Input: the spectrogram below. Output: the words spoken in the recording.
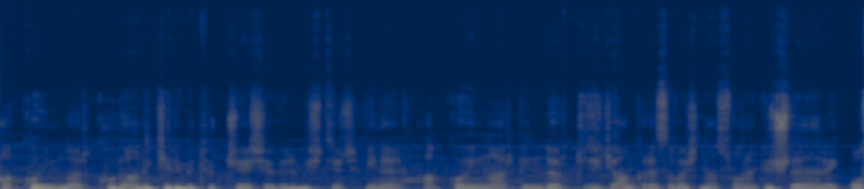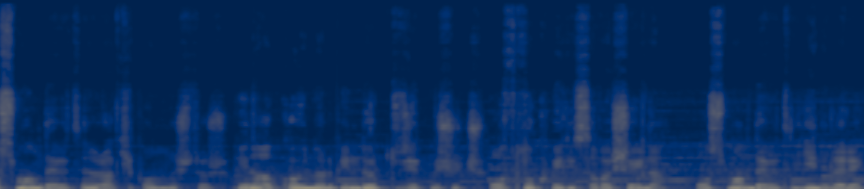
Akkoyunlular Kur'an-ı Kerim'i Türkçe'ye çevirmiştir. Yine Akkoyunlar 1402 Ankara Savaşı'ndan sonra güçlenerek Osmanlı Devleti'ne rakip olmuştur. Yine Akkoyunlar 1473 Otlukbeli Savaşı'yla Osmanlı Devleti'ni yenilerek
